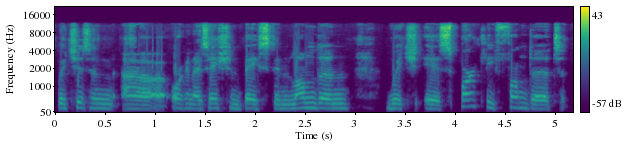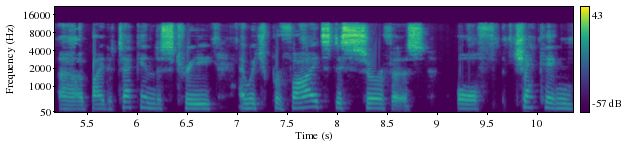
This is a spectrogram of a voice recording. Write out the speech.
which is an uh, organization based in London, which is partly funded uh, by the tech industry and which provides this service of checking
